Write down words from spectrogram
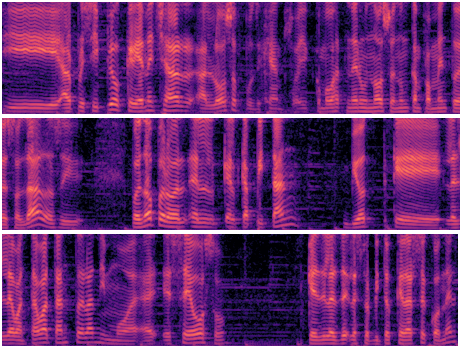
Y al principio querían echar al oso, pues dijeron, pues, oye, ¿cómo vas a tener un oso en un campamento de soldados? Y pues no, pero el, el- el capitán vio que les levantaba tanto el ánimo a, a ese oso que les, les permitió quedarse con él.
